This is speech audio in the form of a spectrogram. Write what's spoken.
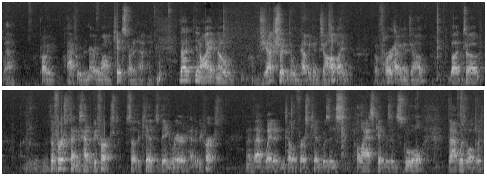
well, probably after we'd been married a while, and kids started happening, that, you know, I had no objection to having a job, I, of her having a job, but uh, the first things had to be first. So the kids being reared had to be first. And if that waited until the first kid was in, the last kid was in school, that was what would,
